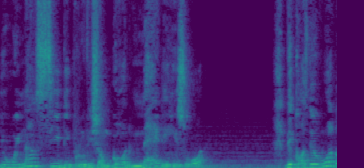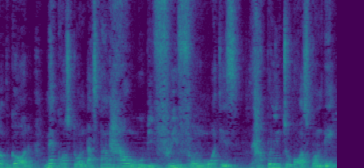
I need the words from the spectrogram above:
you will now see the provision God made in his word. Because the word of God make us to understand how we'll be free from what is happening to us, from the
